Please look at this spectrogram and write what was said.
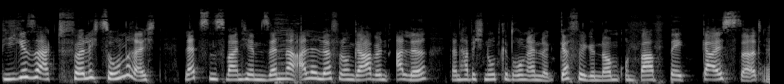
Wie gesagt, völlig zu Unrecht. Letztens waren hier im Sender alle Löffel und Gabeln alle. Dann habe ich notgedrungen einen Göffel genommen und war begeistert. Oh.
